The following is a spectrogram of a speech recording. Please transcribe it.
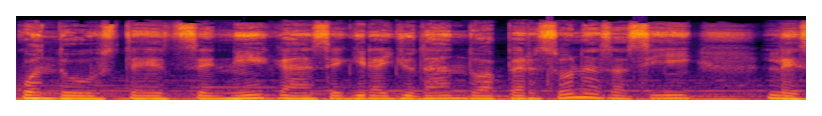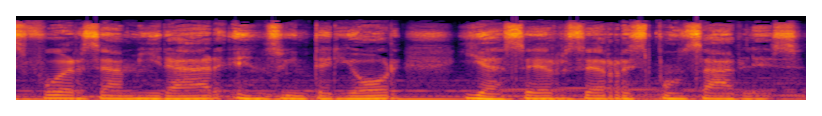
Cuando usted se niega a seguir ayudando a personas así, les fuerza a mirar en su interior y a hacerse responsables.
